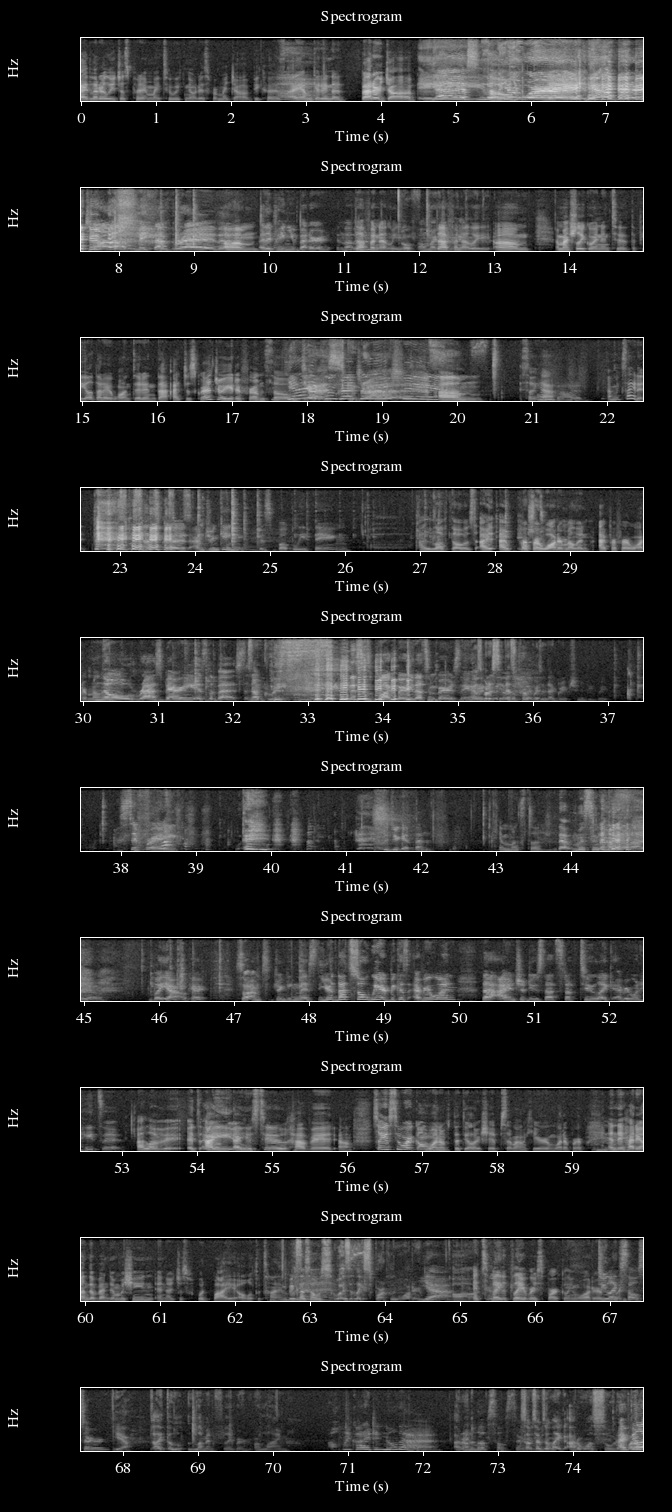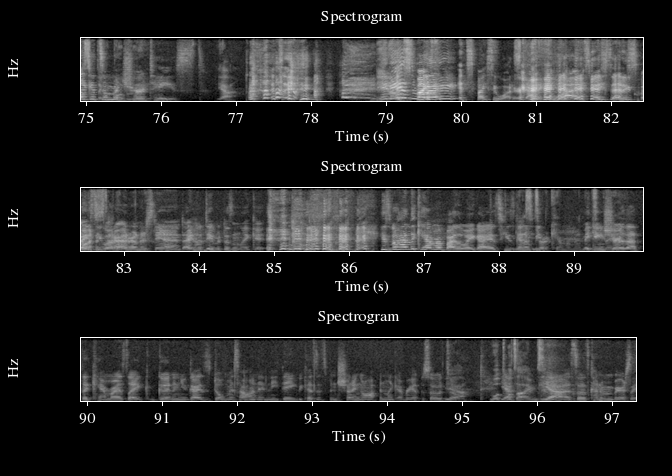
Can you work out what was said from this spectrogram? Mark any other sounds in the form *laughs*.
I literally just put in my two week notice for my job because I am getting a better job. Yes. Ayy, Know So- your Yay. *laughs* Get a better job. Make that bread. Um, Are they paying you better in the other one? Definitely. Oh, Oh my God. Definitely. Um, I'm actually going into the field that I wanted and that I just graduated from. So, Yay, Yes, congratulations. um, so Oh yeah, my god. I'm excited. That's *laughs* good. I'm drinking this bubbly thing. I love those. I, I prefer H2O. watermelon. I prefer watermelon. No, raspberry is the best. That's no, not grape. *laughs* *laughs* this is blackberry. That's embarrassing. I was don't about to say that's the flavor. grape. Isn't that grape? Shouldn't it be grape? Sip break. *laughs* Did you get that? It must have. That must have not on audio. But yeah, okay. So I'm t- drinking this. You're that's so weird because everyone that I introduce that stuff to, like everyone hates it. I love it. It's I I I, used to have it. Um, so I used to work on one of the dealerships around here and whatever, and they had it on the vending machine, and I just would buy it all the time because I was. What is it like? Sparkling water? yeah. Uh, It's like- like flavor sparkling water. Do you like but- seltzer? yeah. I like the l- lemon flavor or lime. Oh my god, I didn't know that. I I don't. love seltzer. Sometimes I'm like, I don't want soda. I but feel want like it's a something mature bubbly. taste. Yeah. *laughs* It's- *laughs* It You know, is, it's spicy. right? It's spicy water. Static water. yeah, it's basically Static spicy water. *laughs* water. I don't understand. I know David doesn't like it. he's behind the camera, by the way, guys. He's gonna yes, be he's our making sure that the camera is like good and you guys don't miss out on anything because it's been shutting off in like every episode. So. Yeah. Multiple times. Yeah, so it's kind of embarrassing.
